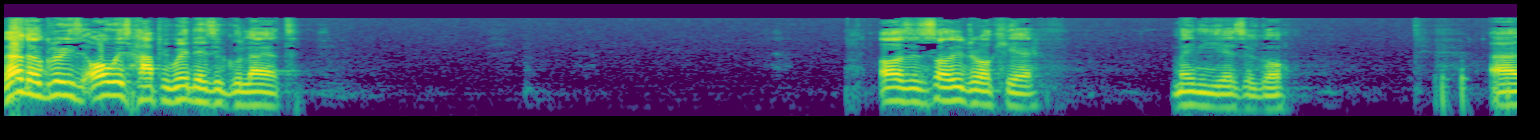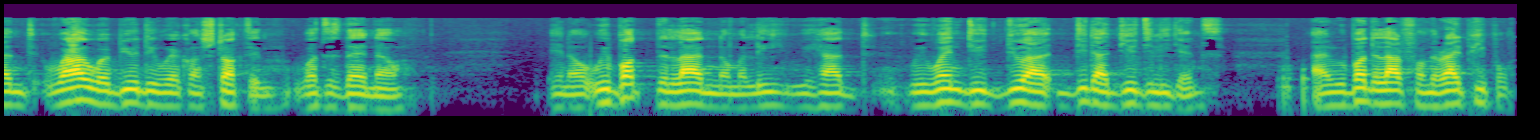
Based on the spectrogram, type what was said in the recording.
Light of glory is always happy when there's a Goliath. I was in Solid Rock here many years ago. And while we are building, we are constructing what is there now. You know, we bought the land normally. We had, we went do, do our, did our due diligence, and we bought the land from the right people.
